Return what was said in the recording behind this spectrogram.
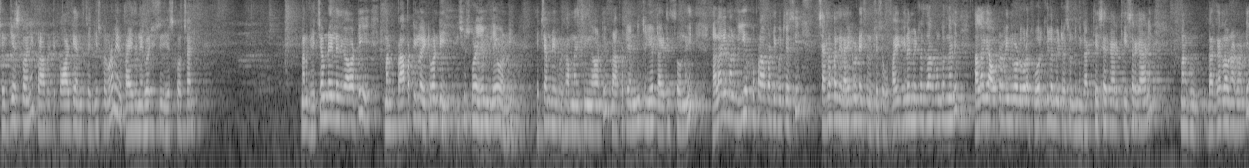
చెక్ చేసుకొని ప్రాపర్టీ క్వాలిటీ అంతా చెక్ చేసుకొని కూడా మీరు ప్రైజ్ నెగోషియేషన్ చేసుకోవచ్చు అండి. మనకు హెచ్ఎండీ లేదు కాబట్టి మనకు ప్రాపర్టీలో ఎటువంటి ఇష్యూస్ కూడా ఏం లేవండి. హెచ్ఎండీకి సంబంధించింది కాబట్టి ప్రాపర్టీ అన్ని క్లియర్ టైటిల్స్ ఉన్నాయి. అలాగే మనకి ఈ యొక్క ప్రాపర్టీకి వచ్చేసి చర్లపల్లి రైల్వే స్టేషన్ వచ్చేసి ఒక ఫైవ్ కిలోమీటర్స్ దాకా ఉంటుందండి. అలాగే అవుటర్ రింగ్ రోడ్ కూడా ఫోర్ కిలోమీటర్స్ ఉంటుంది. గట్కేసర్ కానీ కీసర్ కానీ మనకు దగ్గరలో ఉన్నటువంటి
